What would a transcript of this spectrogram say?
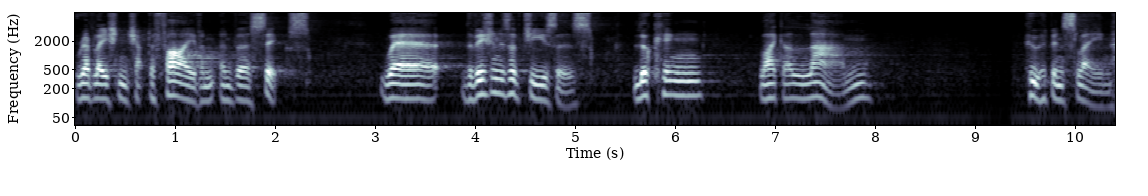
Revelation chapter 5 and, and verse 6, where the vision is of Jesus looking like a lamb who had been slain.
